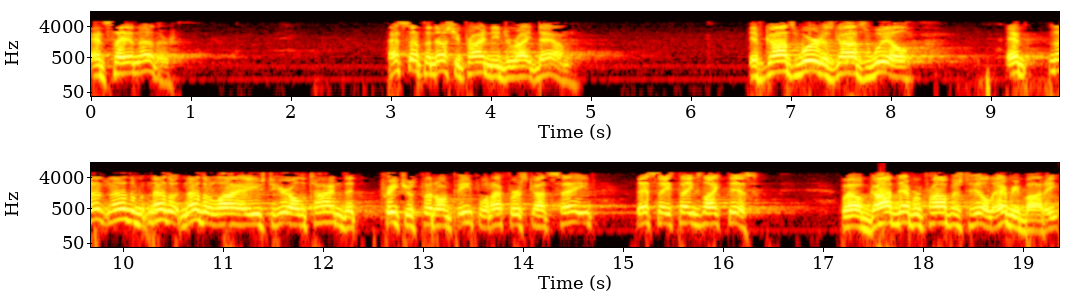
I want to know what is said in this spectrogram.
and say another. That's something else you probably need to write down. If God's word is God's will, and another, another, another lie I used to hear all the time that preachers put on people when I first got saved, they say things like this. Well, God never promised to heal everybody.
